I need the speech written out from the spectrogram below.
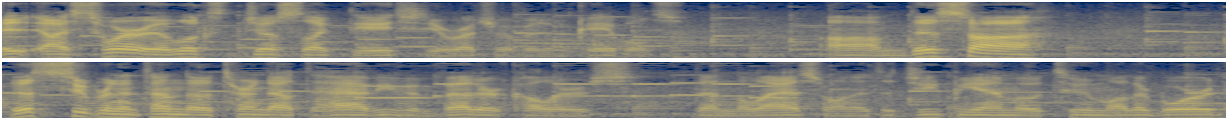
It, I swear it looks just like the HD retrovision cables. Um, this uh, this Super Nintendo turned out to have even better colors than the last one. It's a GPM02 motherboard.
